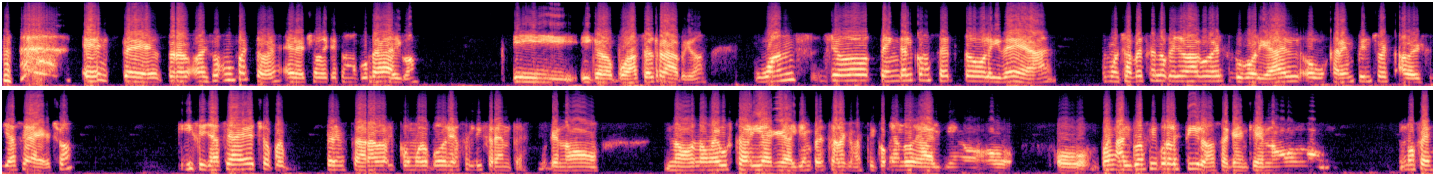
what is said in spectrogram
este, pero eso es un factor, el hecho de que se me ocurra algo y, y que lo pueda hacer rápido. Once yo tenga el concepto o la idea, muchas veces lo que yo hago es googlear o buscar en Pinterest a ver si ya se ha hecho. Y si ya se ha hecho, pues pensar a ver cómo lo podría hacer diferente. Porque no, no, no me gustaría que alguien pensara que me estoy copiando de alguien o, o, pues algo así por el estilo. O sea, que, que no, no sé,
